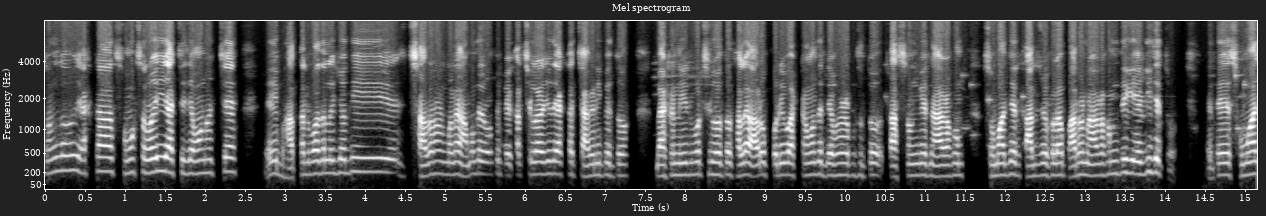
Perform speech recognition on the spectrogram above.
সঙ্গে ওই একটা সমস্যা রয়েই যাচ্ছে যেমন হচ্ছে এই ভাতার বদলে যদি সাধারণ মানে আমাদের মতো বেকার ছেলেরা যদি একটা চাকরি পেত বা একটা নির্ভরশীল হতো তাহলে আরও পরিবারটা আমাদের ডেভেলপ হতো তার সঙ্গে নানা রকম সমাজের কার্যকলাপ আরও নানা রকম দিকে এগিয়ে যেত। এতে সমাজ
